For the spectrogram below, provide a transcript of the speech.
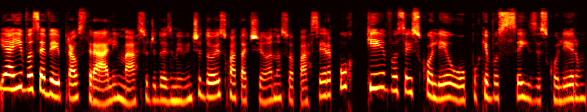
E aí você veio para a Austrália em março de 2022 com a Tatiana, sua parceira. Por que você escolheu ou por que vocês escolheram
